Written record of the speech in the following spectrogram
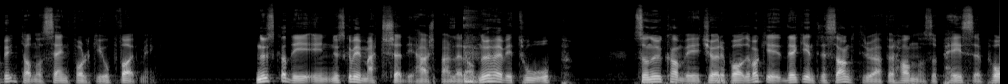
begynte han å sende folk i oppvarming. Nå skal, de inn, nå skal vi matche de her spillerne. Nå har vi to opp. Så nå kan vi kjøre på. Det, var ikke, det er ikke interessant tror jeg, for han å så peise på,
